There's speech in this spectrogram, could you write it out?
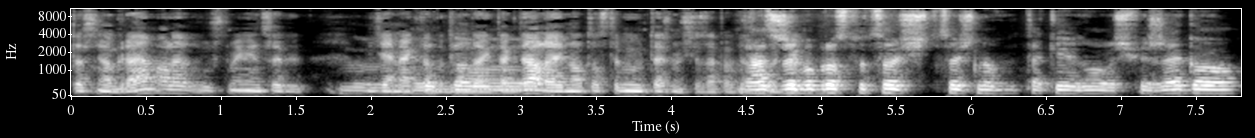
też nie ograłem, ale już mniej więcej widziałem jak to to- wygląda i tak dalej, no to z tym też bym się zapewne Raz, że zgodził. po prostu coś, coś no, takiego świeżego.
